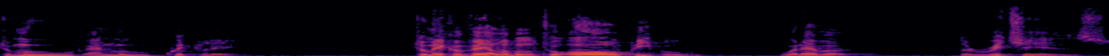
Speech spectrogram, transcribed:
to move and move quickly to make available to all people, whatever the riches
